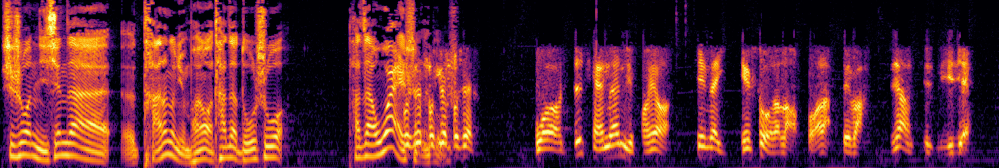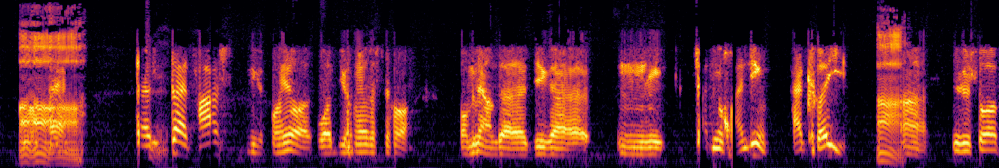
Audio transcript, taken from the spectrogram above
是说你现在呃谈了个女朋友，她在读书，她在外省不是不是不是，我之前的女朋友现在已经是我的老婆了，对吧？这样去理解。啊。在在他女朋友我女朋友的时候，我们俩的这个嗯家庭环境还可以啊嗯，就是说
